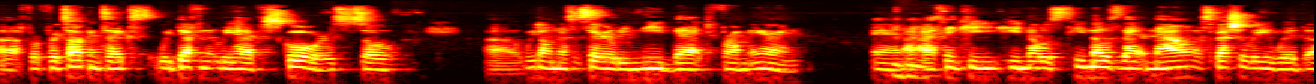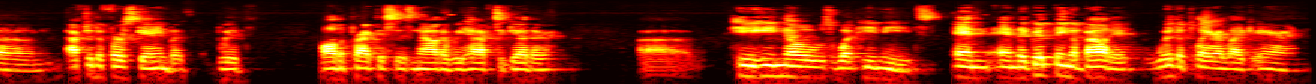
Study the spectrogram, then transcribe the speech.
uh, for, for Talk 'N Text, we definitely have scores. So, uh, we don't necessarily need that from Aaron. And mm-hmm. I, I, think he, he knows he knows that now, especially with um, after the first game, but with all the practices now that we have together. Uh, he he knows what he needs, and and the good thing about it with a player like Aaron,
